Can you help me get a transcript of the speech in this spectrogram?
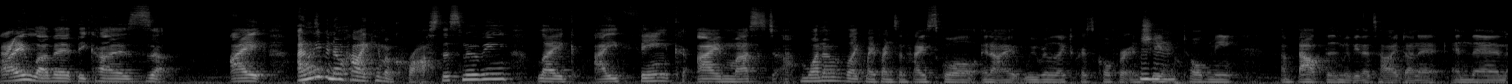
I love it because I I don't even know how I came across this movie. Like I think I must one of like my friends in high school and I we really liked Chris Colfer and she mm-hmm. had told me about the movie. That's how I done it. And then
